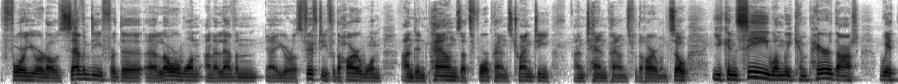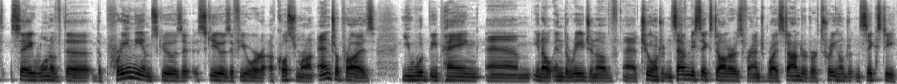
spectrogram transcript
4 euros 70 for the uh, lower one and 11 uh, euros 50 for the higher one and in pounds that's 4 pounds 20 and 10 pounds for the higher one. So you can see when we compare that with say one of the, the premium SKUs, SKUs if you were a customer on enterprise you would be paying, um, you know, in the region of uh, $276 for Enterprise Standard or 360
